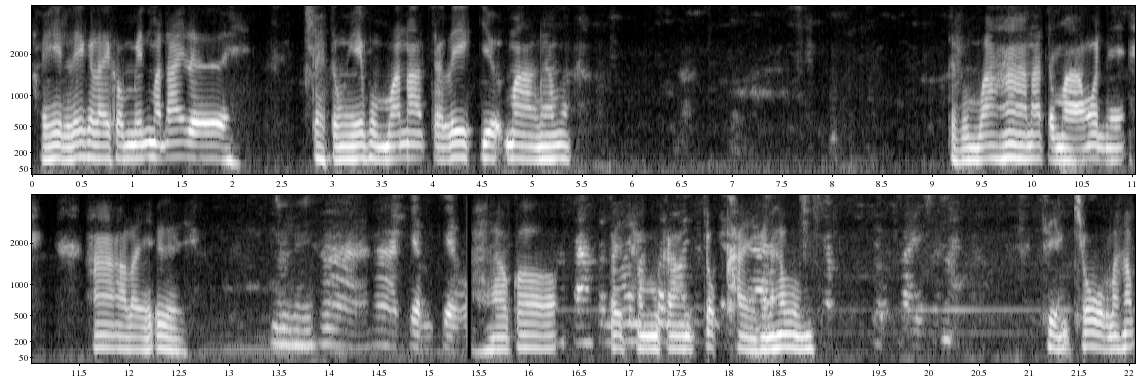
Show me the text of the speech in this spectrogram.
ใครเห็นเลขอะไรคอมเมนต์มาได้เลย แต่ตรงนี้ผมว่าน่าจะเลขเยอะมากนะครับ แต่ผมว่าห้าน่าจะมางวันนี้ห้าอะไรเอ่ยมันเลยห้าห้าแจ่มแจ๋วแล้วก็ไปทำการจกไข่กันนะครับผมจกไข่ซะหน่อยเสียงโชคนะครับ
